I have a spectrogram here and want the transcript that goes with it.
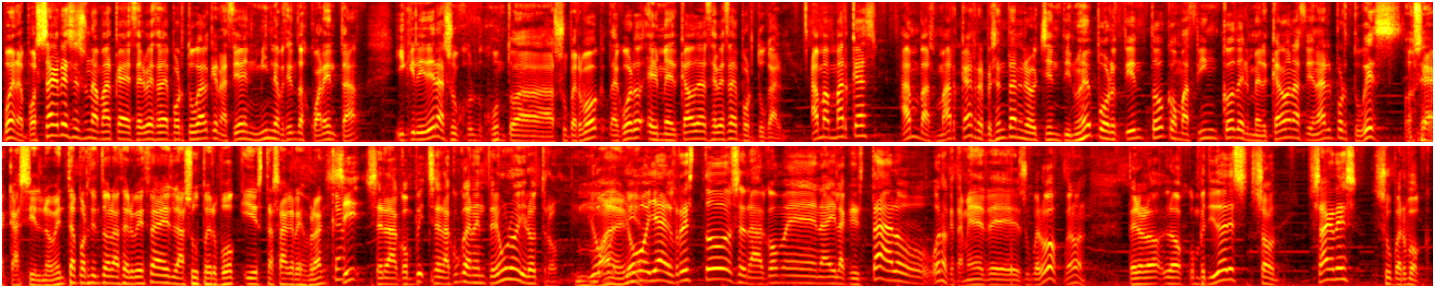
Bueno, pues Sagres es una marca de cerveza de Portugal que nació en 1940 y que lidera su- junto a Superboc, ¿de acuerdo?, el mercado de la cerveza de Portugal. Ambas marcas, ambas marcas representan el 89,5% del mercado nacional portugués. O sea, casi el 90% de la cerveza es la Superboc y esta Sagres Branca. Sí, se la, se la cucan entre uno y el otro. Luego, Madre luego mía. ya el resto se la comen ahí la Cristal o, bueno, que también es de Superboc, pero bueno. Pero lo- los competidores son Sagres, Superboc.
